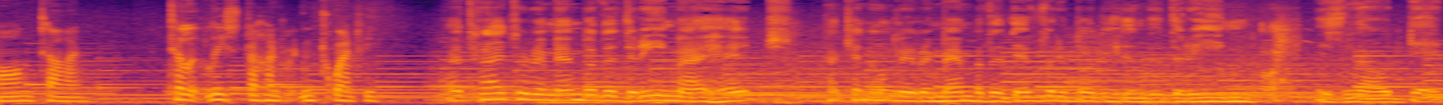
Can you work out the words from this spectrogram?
long time. Till at least 120. I try to remember the dream I had. I can only remember that everybody in the dream is now dead.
